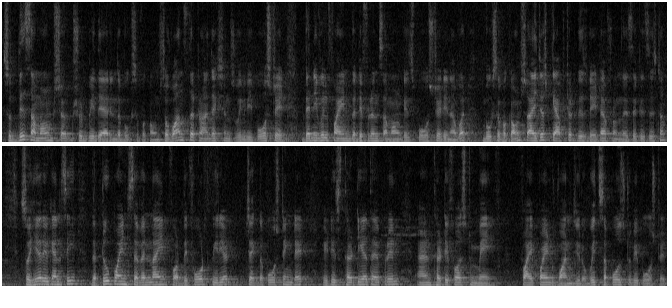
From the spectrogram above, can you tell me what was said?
So this amount should, should be there in the books of accounts. So once the transactions will be posted, then you will find the difference amount is posted in our books of accounts. So I just captured this data from the SAP system. So here you can see the 2.79 for the fourth period. Check the posting date. It is 30th April and 31st May 5.10 which supposed to be posted.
